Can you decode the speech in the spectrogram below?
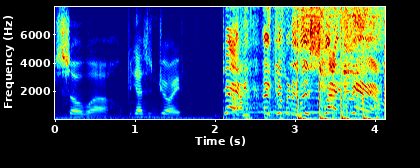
So, uh, hope you guys enjoy. Baby, give me this right now.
